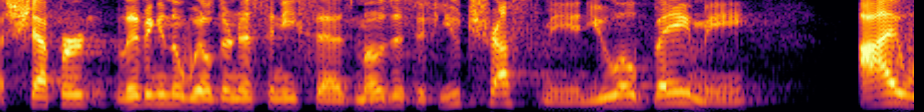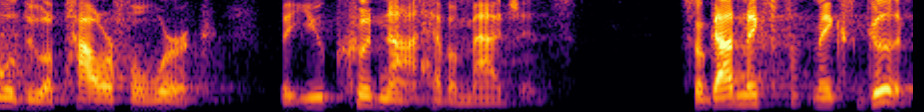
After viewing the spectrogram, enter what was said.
a shepherd living in the wilderness, and He says, Moses, if you trust me and you obey me, I will do a powerful work that you could not have imagined. So God makes, makes good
